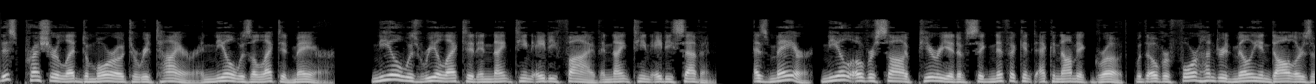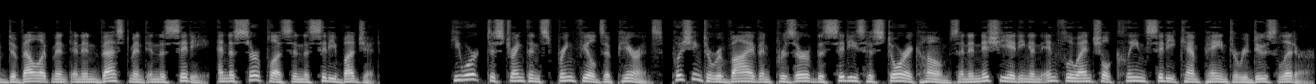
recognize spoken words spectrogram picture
This pressure led DeMauro to retire and Neal was elected mayor. Neal was re-elected in 1985 and 1987. As mayor, Neal oversaw a period of significant economic growth, with over $400 million of development and investment in the city, and a surplus in the city budget. He worked to strengthen Springfield's appearance, pushing to revive and preserve the city's historic homes and initiating an influential Clean City campaign to reduce litter.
